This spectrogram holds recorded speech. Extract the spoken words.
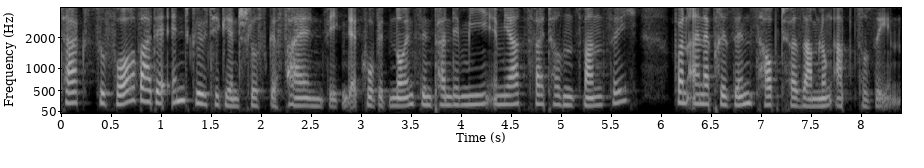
Tags zuvor war der endgültige Entschluss gefallen, wegen der Covid-19-Pandemie im Jahr 2020 von einer Präsenzhauptversammlung abzusehen.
